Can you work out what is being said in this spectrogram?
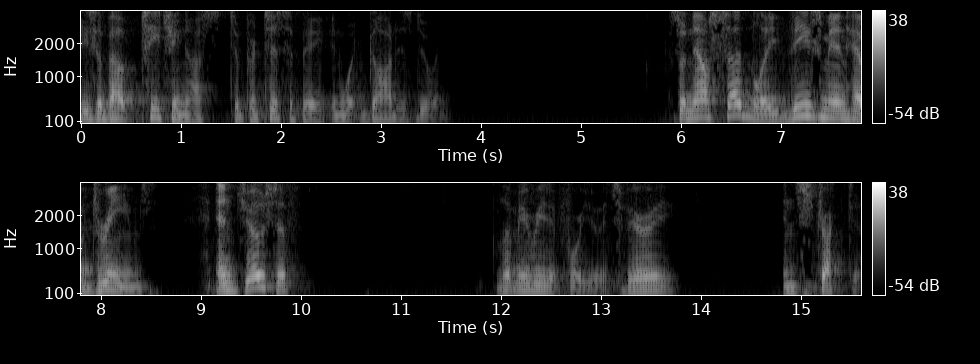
He's about teaching us to participate in what God is doing. So now suddenly these men have dreams, and Joseph, let me read it for you. It's very instructive.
